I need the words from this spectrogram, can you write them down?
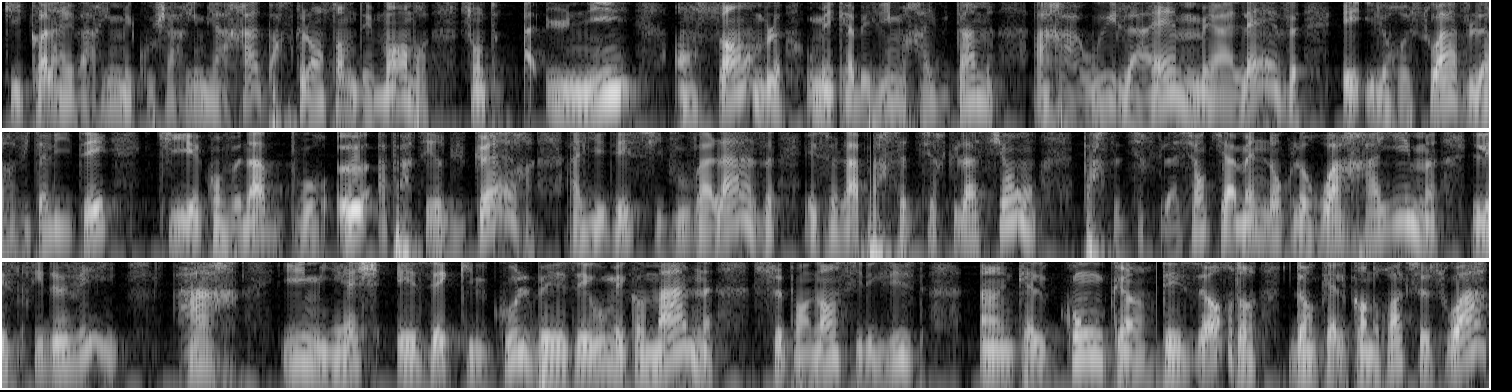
qui colle à Evarim, Mekoucharim, Yachad, parce que l'ensemble des membres sont unis ensemble, ou Mekabelim, Chayutam, Araoui, Laem, Mealev, et ils reçoivent leur vitalité qui est convenable pour eux à partir du cœur, à si vous valaz, et cela par cette circulation, par cette circulation qui amène donc le roi Chaim, l'esprit de vie. Ah. Cependant, s'il existe un quelconque désordre dans quelque endroit que ce soit,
